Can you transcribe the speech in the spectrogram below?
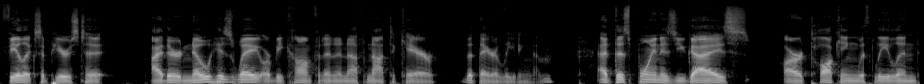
Felix appears to either know his way or be confident enough not to care that they are leading them. At this point, as you guys are talking with Leland,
